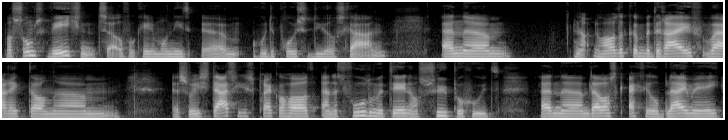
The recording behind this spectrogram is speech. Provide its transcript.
Maar soms weet je het zelf ook helemaal niet um, hoe de procedures gaan. En um, nou, nu had ik een bedrijf waar ik dan sollicitatiegesprekken had. En het voelde meteen al super goed. En daar was ik echt heel blij mee.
